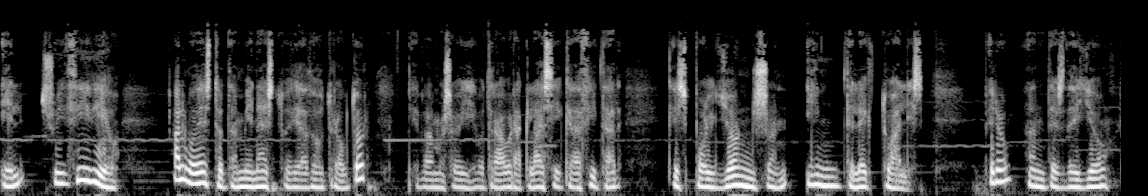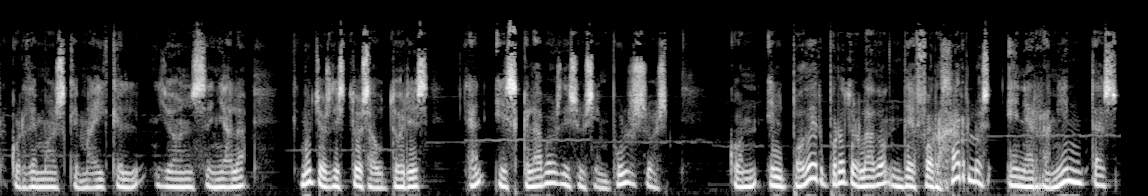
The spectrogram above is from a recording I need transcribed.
el suicidio. Algo de esto también ha estudiado otro autor, que vamos hoy, otra obra clásica a citar, que es Paul Johnson, Intelectuales. Pero antes de ello, recordemos que Michael Jones señala que muchos de estos autores eran esclavos de sus impulsos, con el poder, por otro lado, de forjarlos en herramientas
